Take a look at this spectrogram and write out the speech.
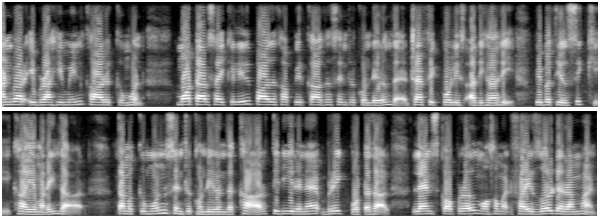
அன்வார் இப்ராஹிமின் காருக்கு முன் மோட்டார் சைக்கிளில் பாதுகாப்பிற்காக சென்று கொண்டிருந்த டிராபிக் போலீஸ் அதிகாரி விபத்தில் சிக்கி காயமடைந்தார். தமக்கு முன் சென்று கொண்டிருந்த கார் திடீரென பிரேக் போட்டதால் lance corporal Muhammad Faizol Rahman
